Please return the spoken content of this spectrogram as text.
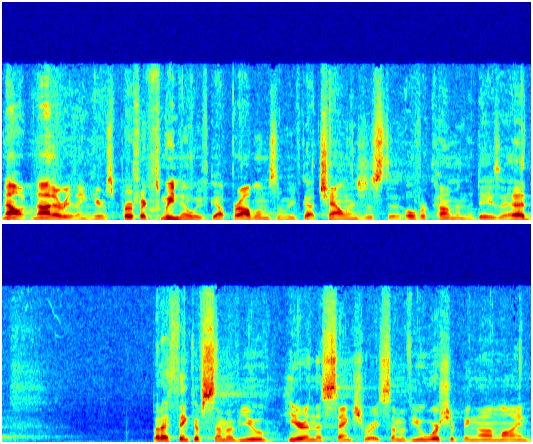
Now, not everything here is perfect. We know we've got problems and we've got challenges to overcome in the days ahead. But I think of some of you here in this sanctuary, some of you worshiping online.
